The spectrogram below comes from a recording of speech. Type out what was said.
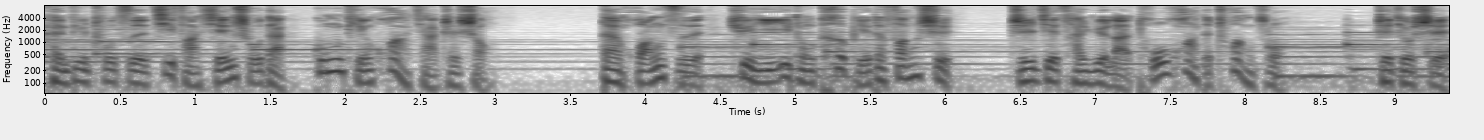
肯定出自技法娴熟的宫廷画家之手，但皇子却以一种特别的方式。直接参与了图画的创作，这就是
